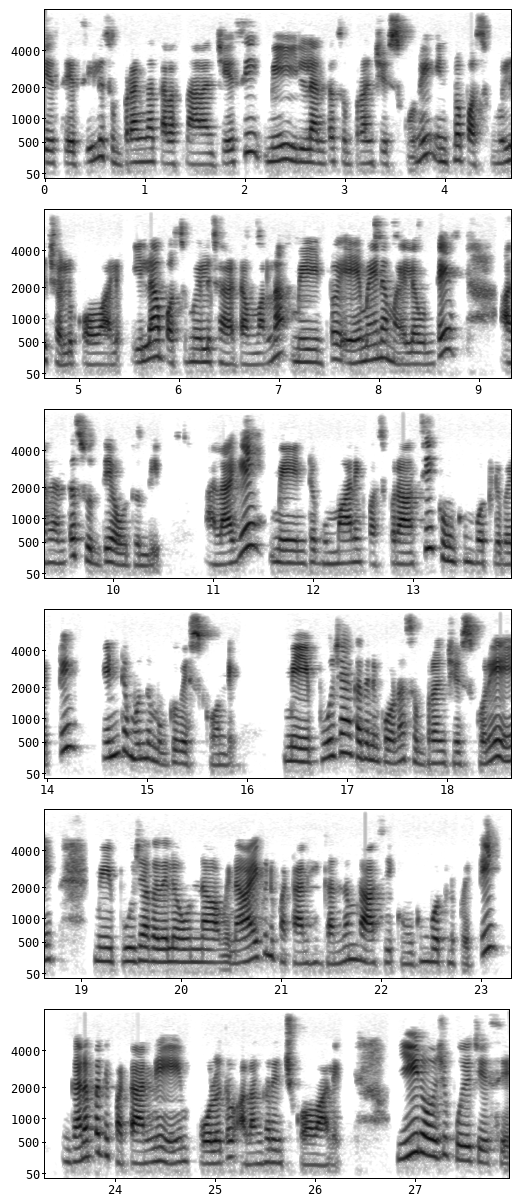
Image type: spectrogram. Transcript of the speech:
చేసే స్త్రీలు శుభ్రంగా తలస్నానం చేసి మీ ఇల్లంతా శుభ్రం చేసుకుని ఇంట్లో పసుపు చల్లుకోవాలి. ఇలా పసుపు చల్లటం వల్ల మీ ఇంట్లో ఏమైనా మైల ఉంటే అదంతా శుద్ధి అవుతుంది. అలాగే మీ ఇంటి గుమ్మానికి పసుపు రాసి కుంకుమ బొట్లు పెట్టి ఇంటి ముందు ముగ్గు వేసుకోండి. మీ పూజా గదిని కూడా శుభ్రం చేసుకొని మీ పూజా గదిలో ఉన్న వినాయకుని పటానికి గంధం రాసి కుంకుమ బొట్లు పెట్టి గణపతి పటాన్ని పూలతో అలంకరించుకోవాలి. ఈరోజు పూజ చేసే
